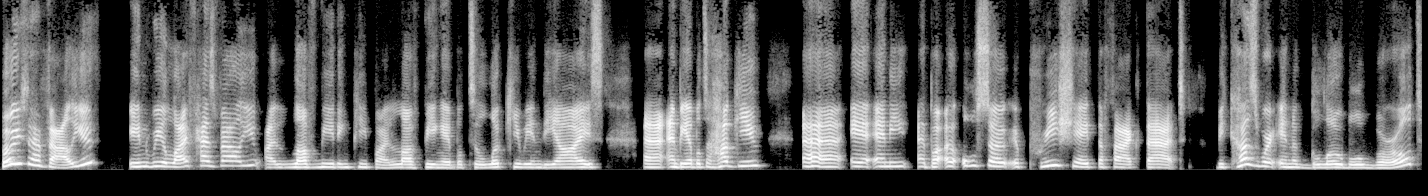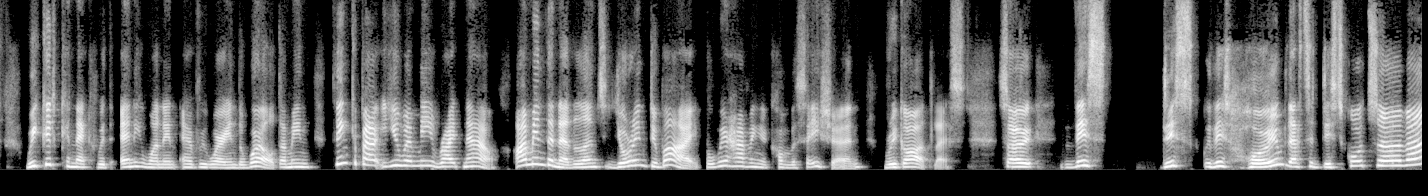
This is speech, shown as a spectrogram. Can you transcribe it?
both have value. In real life has value. I love meeting people. I love being able to look you in the eyes uh, and be able to hug you uh, any, but I also appreciate the fact that because we're in a global world, we could connect with anyone and everywhere in the world. I mean, think about you and me right now. I'm in the Netherlands, you're in Dubai, but we're having a conversation regardless. So this this this home that's a Discord server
